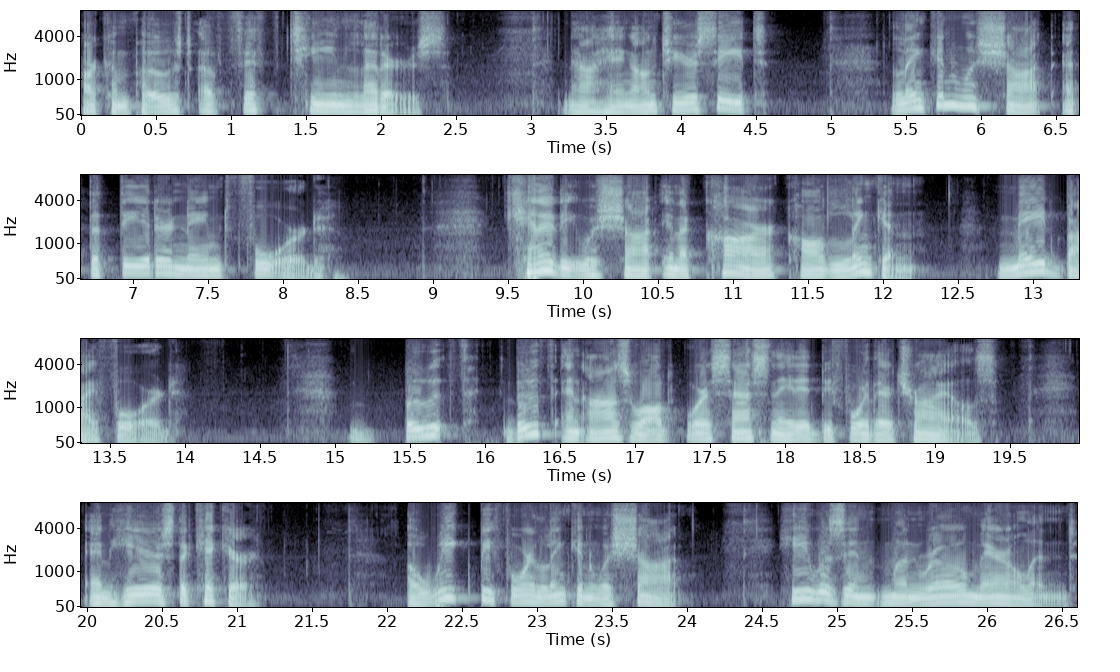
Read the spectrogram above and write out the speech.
are composed of 15 letters. Now hang on to your seat. Lincoln was shot at the theater named Ford. Kennedy was shot in a car called Lincoln, made by Ford. Booth, Booth and Oswald were assassinated before their trials. And here's the kicker. A week before Lincoln was shot, he was in Monroe, Maryland.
